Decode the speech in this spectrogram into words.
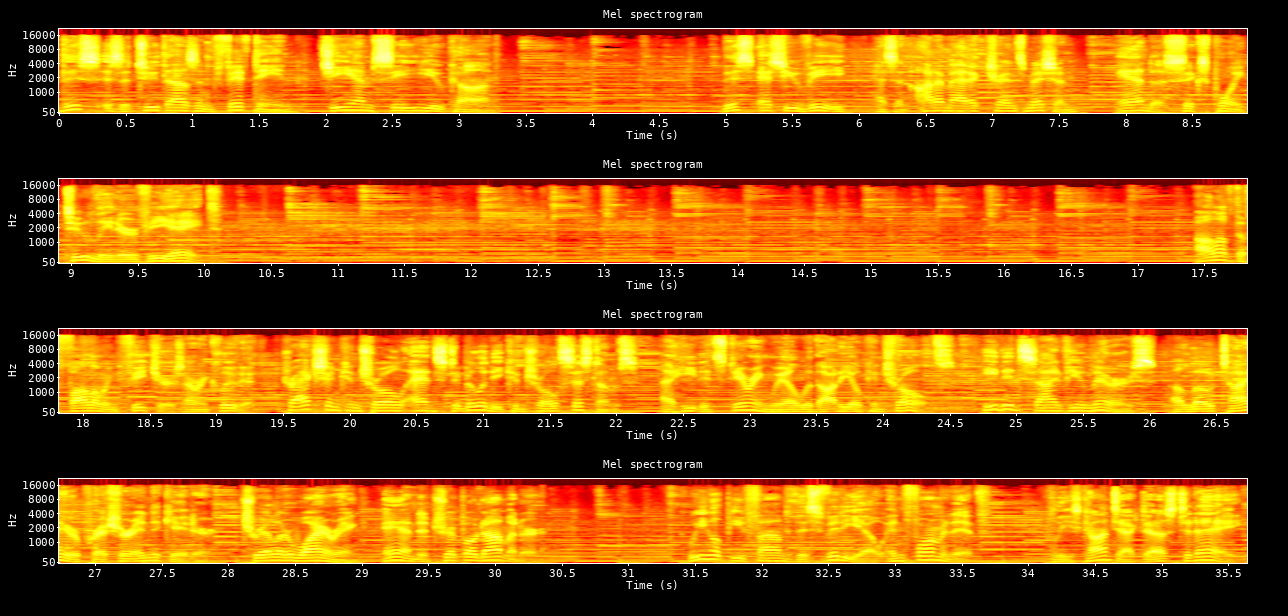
This is a 2015 GMC Yukon. This SUV has an automatic transmission and a 6.2-liter V8. All of the following features are included. Traction control and stability control systems, a heated steering wheel with audio controls, heated side view mirrors, a low tire pressure indicator, trailer wiring, and a trip odometer. We hope you found this video informative. Please contact us today.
